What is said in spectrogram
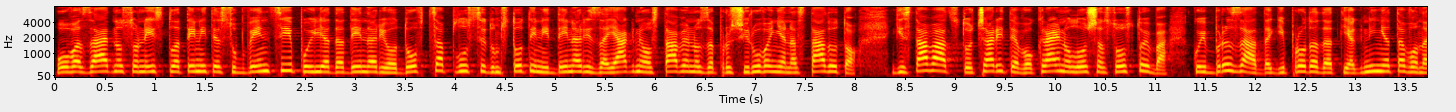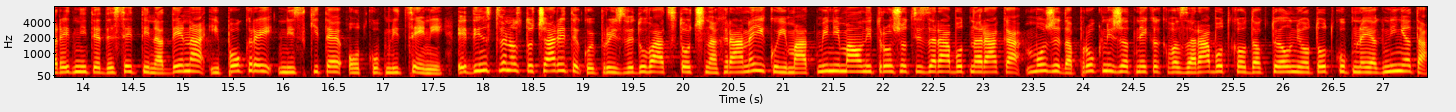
Ова заедно со неисплатените субвенции по 1000 денари од овца плюс 700 денари за јагне оставено за проширување на стадото, ги ставаат сточарите во крајно лоша состојба, кои брзаат да ги продадат јагнињата во во наредните десетина дена и покрај ниските откупни цени. Единствено сточарите кои произведуваат сточна храна и кои имаат минимални трошоци за работна рака може да прокнижат некаква заработка од актуелниот откуп на јагнињата,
